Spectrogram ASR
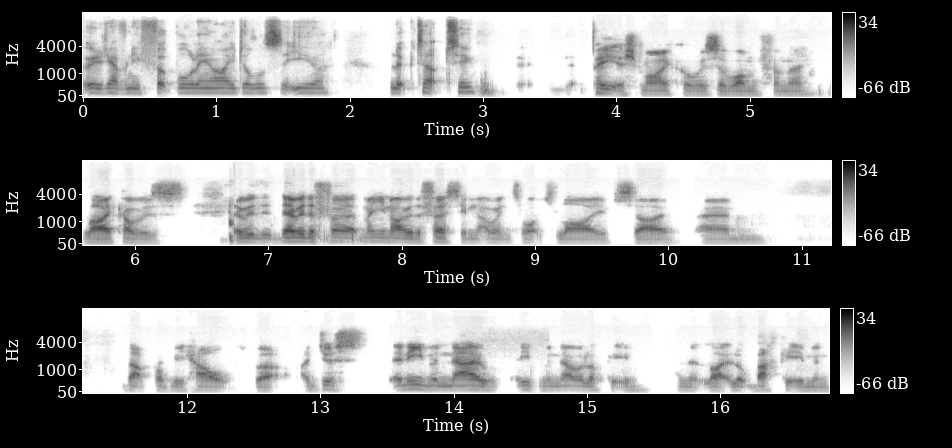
did you have any footballing idols that you looked up to? Peter Schmeichel was the one for me. Like I was, they were, they were the first. Man United were the first team that I went to watch live, so um, that probably helped. But I just, and even now, even now I look at him and like look back at him, and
